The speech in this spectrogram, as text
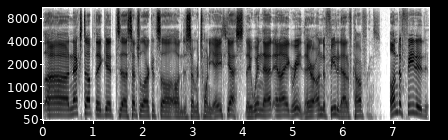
uh, next up, they get uh, Central Arkansas on December 28th. Yes, they win that, and I agree. They are undefeated out of conference. Undefeated.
